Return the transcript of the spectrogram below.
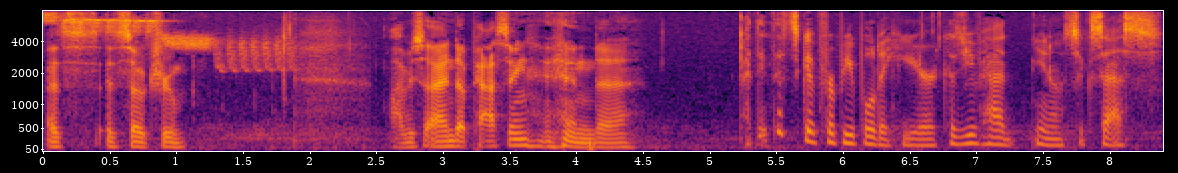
that's it's so true. Obviously, I end up passing, and uh, I think that's good for people to hear because you've had, you know, success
